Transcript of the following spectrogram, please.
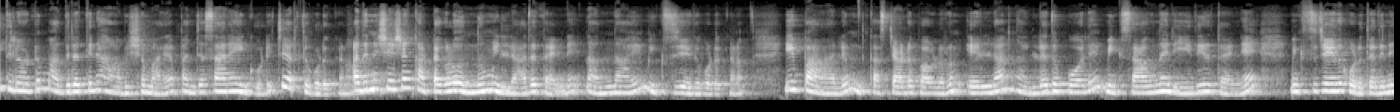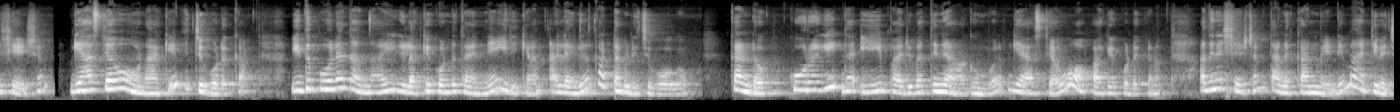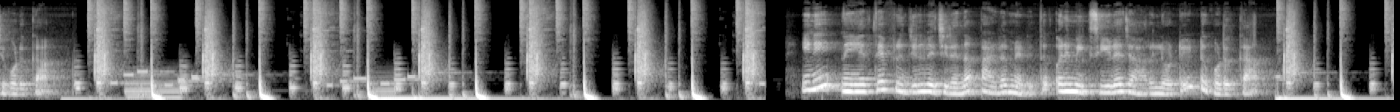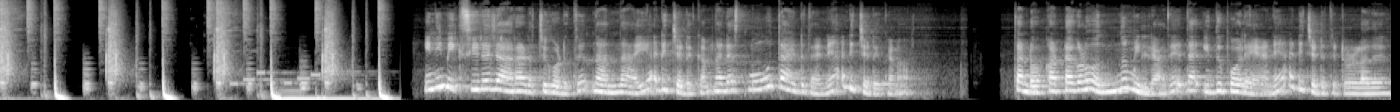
ഇതിലോട്ട് മധുരത്തിന് ആവശ്യമായ പഞ്ചസാരയും കൂടി ചേർത്ത് കൊടുക്കണം. അതിനുശേഷം കട്ടകളൊന്നും ഇല്ലാതെ തന്നെ നന്നായി മിക്സ് ചെയ്ത് കൊടുക്കണം. ഈ പാലും കസ്റ്റാർഡ് പൗഡറും എല്ലാം നല്ലതുപോലെ മിക്സ് ആവുന്ന രീതിയിൽ തന്നെ മിക്സ് ചെയ്ത് കൊടുത്തതിന് ശേഷം ഗ്യാസ് സ്റ്റവ് ഓണാക്കി വെച്ച് കൊടുക്കാം. ഇതുപോലെ നന്നായി ഇളക്കിക്കൊണ്ട് തന്നെ ഇരിക്കണം. അല്ലെങ്കിൽ കട്ട പിടിച്ചു പോകും. കണ്ടോ? കുറുകി ഈ പരുവത്തിനാകുമ്പോൾ ഗ്യാസ് സ്റ്റവ് ഓഫാക്കി കൊടുക്കണം. അതിനുശേഷം തണുക്കാൻ വേണ്ടി മാറ്റി വെച്ച് കൊടുക്കാം. ഇനി നേരത്തെ ഫ്രിഡ്ജിൽ വെച്ചിരുന്ന പഴം പഴമെടുത്ത് ഒരു മിക്സിയുടെ ജാറിലോട്ട് ഇട്ട് കൊടുക്കാം. ഇനി മിക്സിയുടെ ജാർ അടച്ചു കൊടുത്ത് നന്നായി അടിച്ചെടുക്കാം. നല്ല സ്മൂത്ത് ആയിട്ട് തന്നെ അടിച്ചെടുക്കണം. കണ്ടോ? കട്ടകളൊന്നുമില്ലാതെ ഇതുപോലെയാണ് അടിച്ചെടുത്തിട്ടുള്ളത്.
